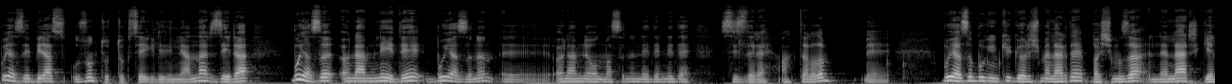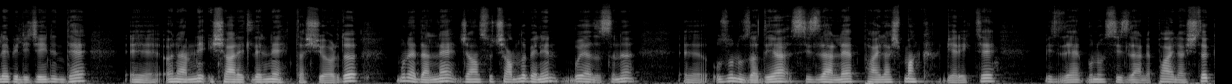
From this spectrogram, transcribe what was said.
Bu yazıyı biraz uzun tuttuk sevgili dinleyenler zira bu yazı önemliydi. Bu yazının e, önemli olmasının nedenini de sizlere aktaralım. E, bu yazı bugünkü görüşmelerde başımıza neler gelebileceğinin de e, önemli işaretlerini taşıyordu. Bu nedenle Cansu Çamlıbel'in bu yazısını e, uzun uzadıya sizlerle paylaşmak gerekti. Biz de bunu sizlerle paylaştık.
